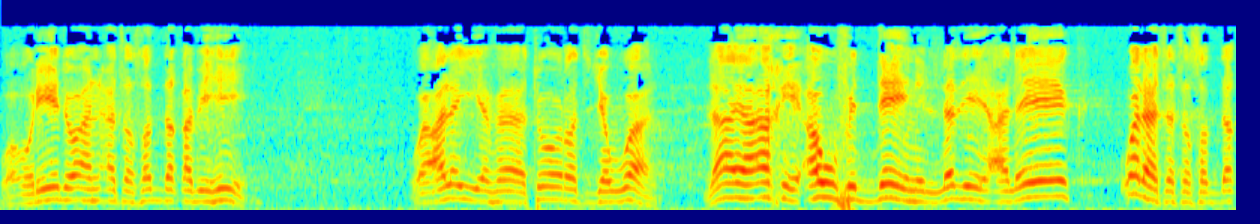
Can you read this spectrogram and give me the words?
وأريد أن أتصدق به. وعلي فاتورة جوال. لا يا أخي أوف الدين الذي عليك ولا تتصدق.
